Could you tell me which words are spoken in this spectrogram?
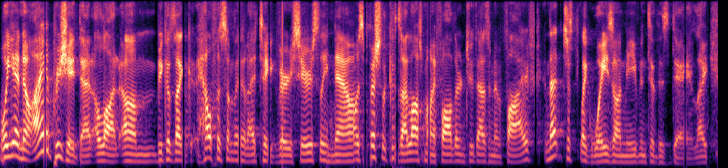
well, yeah, no, I appreciate that a lot. Um, because like health is something that I take very seriously now, especially because I lost my father in 2005, and that just like weighs on me even to this day. Like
